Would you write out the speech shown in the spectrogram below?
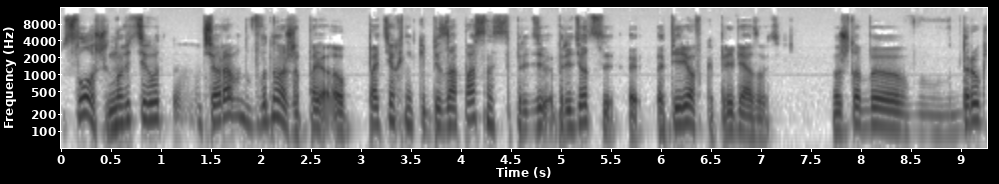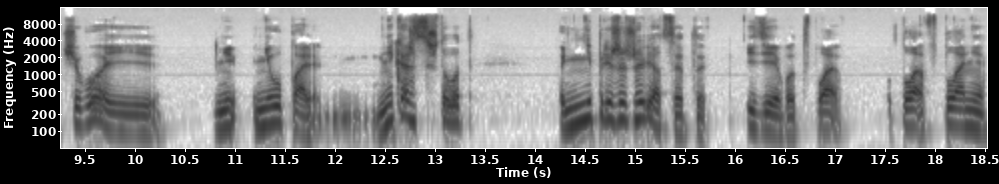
Слушай, ну ведь вот все равно же по, по технике безопасности придется э, веревкой привязывать. Ну, чтобы вдруг чего и не, не упали. Мне кажется, что вот не приживется эта идея вот в, пла- в пла- в плане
